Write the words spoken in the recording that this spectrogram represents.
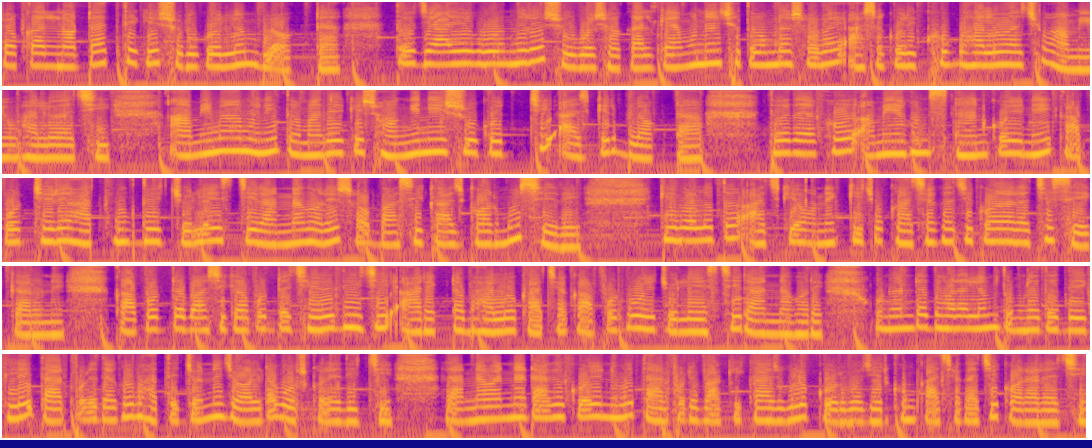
সকাল নটার থেকে শুরু করলাম ব্লগটা। তো যাই হোক বন্ধুরা, শুভ সকাল। কেমন আছো তোমরা সবাই? আশা করি খুব ভালো আছো, আমিও ভালো আছি। আমি মামনি, তোমাদেরকে সঙ্গে নিয়ে শুরু করছি আজকের ব্লগটা। তো দেখো, আমি এখন স্নান করে নিয়ে কাপড় ছেড়ে হাত মুখ ধুয়ে চলে এসেছি রান্নাঘরে, সব বাসি কাজকর্ম সেরে। কি বলতো? আজকে অনেক কিছু কাছাকাছি করার আছে সেই কারণে। কাপড়টা, বাসি কাপড়টা ছেড়ে দিয়েছি, আর একটা ভালো কাঁচা কাপড় পরে চলে এসেছি রান্নাঘরে। উনানটা ধরালাম, তোমরা তো দেখলে, তারপরে দেখো ভাতের জন্য জলটা বস করে দিচ্ছি। রান্না বান্নাটা আগে করে নেব, তারপরে বাকি কাজগুলো করব, যেরকম কাছাকাছি করার আছে।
